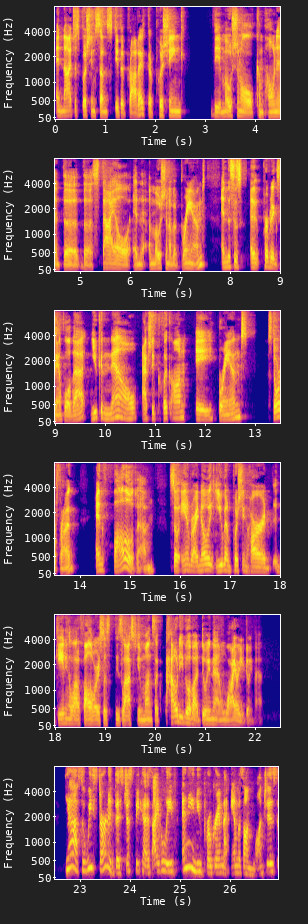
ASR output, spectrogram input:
and not just pushing some stupid product. They're pushing the emotional component, the the style and the emotion of a brand. And this is a perfect example of that. You can now actually click on a brand storefront and follow them. So Amber, I know you've been pushing hard, gaining a lot of followers this, these last few months. Like, how do you go about doing that, and why are you doing that? Yeah, so we started this just because I believe any new program that Amazon launches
